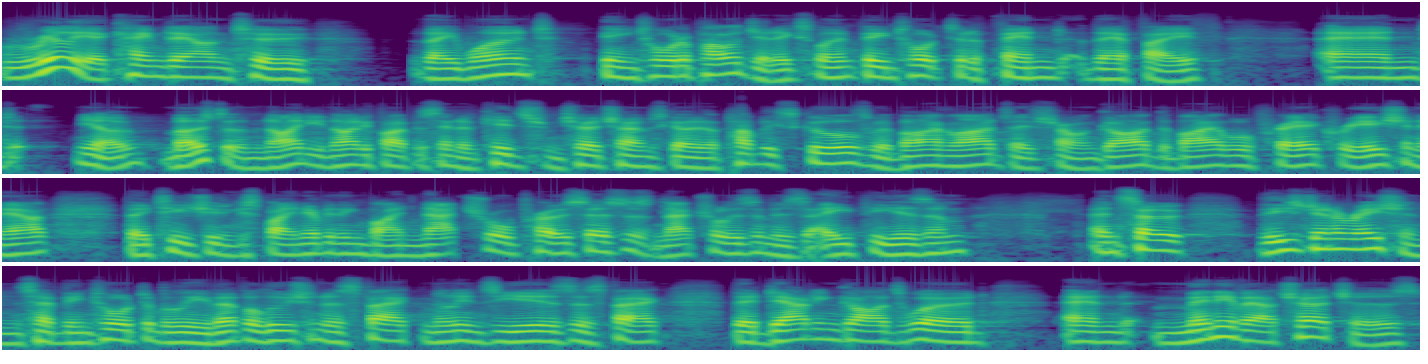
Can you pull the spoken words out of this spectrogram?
Really, it came down to they weren't being taught apologetics, weren't being taught to defend their faith. And, you know, most of them, 90, 95% of kids from church homes go to the public schools where by and large they've thrown God, the Bible, prayer, creation out. They teach you to explain everything by natural processes. Naturalism is atheism. And so these generations have been taught to believe evolution is fact, millions of years is fact. They're doubting God's word. And many of our churches,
